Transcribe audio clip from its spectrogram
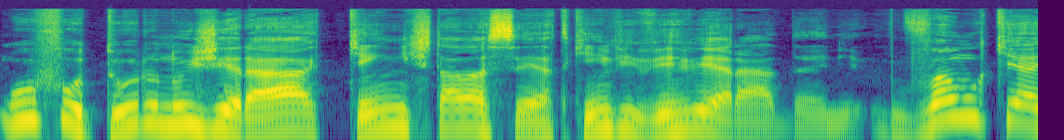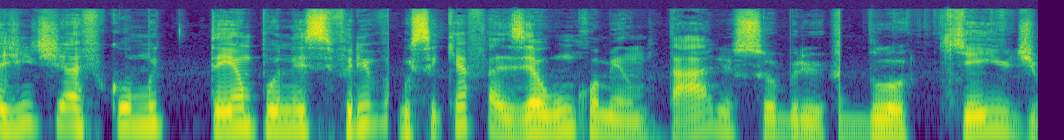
O futuro nos dirá quem estava certo, quem viver verá, Dani. Vamos que a gente já ficou muito tempo nesse frio. Você quer fazer algum comentário sobre o bloqueio de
